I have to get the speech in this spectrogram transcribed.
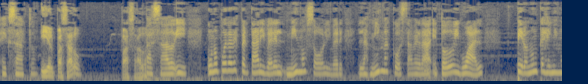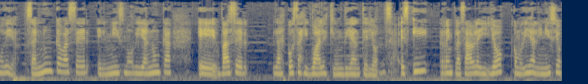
Exacto. Y el pasado pasado. Pasado. Y uno puede despertar y ver el mismo sol y ver las mismas cosas verdad y todo igual pero nunca es el mismo día o sea nunca va a ser el mismo día nunca eh, va a ser las cosas iguales que un día anterior. O sea, es irreemplazable y yo, como dije al inicio,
